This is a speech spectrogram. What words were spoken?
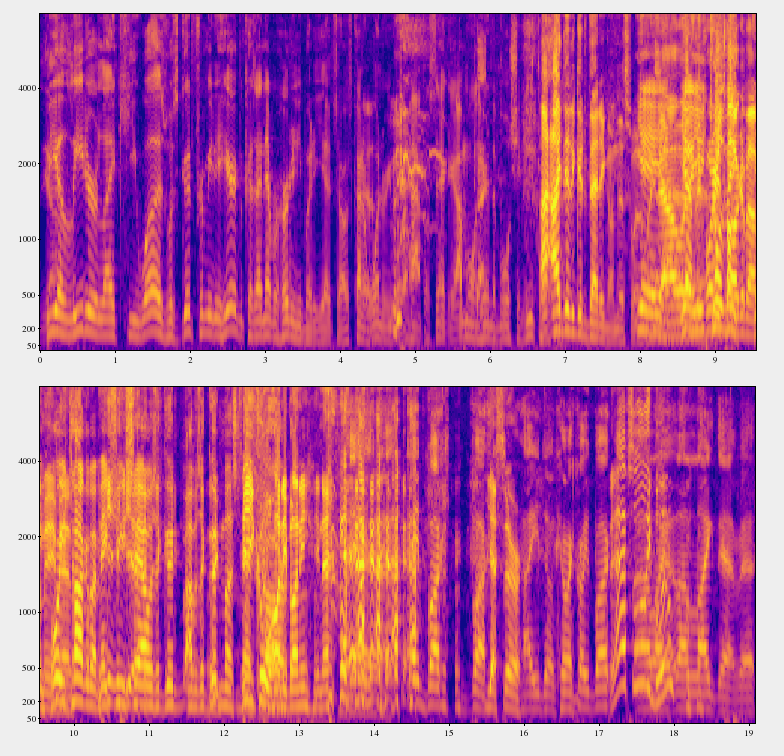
be a leader like he was, was good for me to hear because I never heard anybody yet. So I was kind of wondering for a half a second. I'm only hearing the bullshit he. I, I did a good vetting on this one. Yeah, yeah, Like, yeah. now, uh, yeah before told you talk me, about me, before you man. talk about, it, make sure you say I was a good, I was a good mustache. Be cool, dog. honey bunny. You know. hey, hey, Buck, Buck. Yes, sir. How you doing? Can I call you Buck? Absolutely, I like, Blue. I like that, man.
